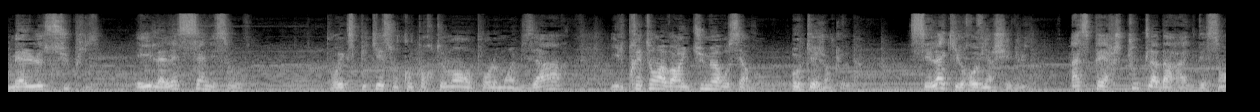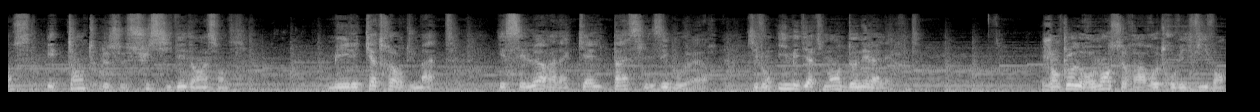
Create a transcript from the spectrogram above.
mais elle le supplie et il la laisse saine et sauve. Pour expliquer son comportement pour le moins bizarre, il prétend avoir une tumeur au cerveau. Ok Jean-Claude. C'est là qu'il revient chez lui, asperge toute la baraque d'essence et tente de se suicider dans l'incendie mais il est 4 heures du mat et c'est l'heure à laquelle passent les éboueurs qui vont immédiatement donner l'alerte. Jean-Claude Roman sera retrouvé vivant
